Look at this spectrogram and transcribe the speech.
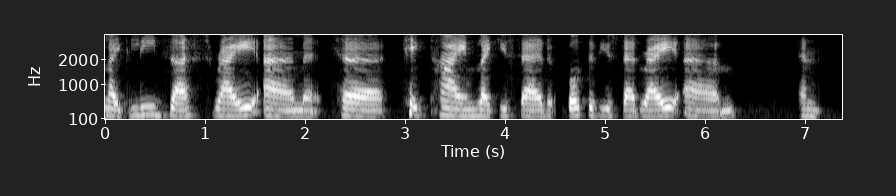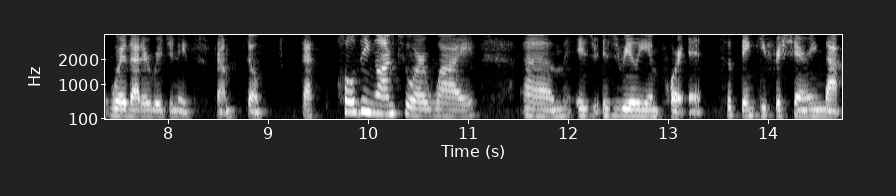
like leads us right um to take time like you said both of you said right um and where that originates from so that holding on to our why um, is, is really important. So thank you for sharing that.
